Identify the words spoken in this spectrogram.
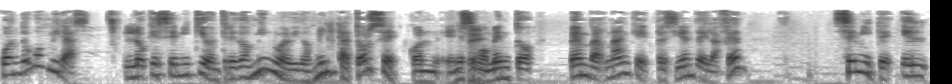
Cuando vos mirás lo que se emitió entre 2009 y 2014, con en ese momento Ben Bernanke, presidente de la Fed, se emite el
